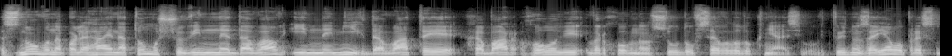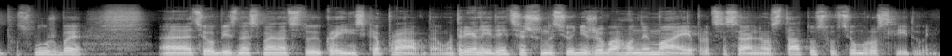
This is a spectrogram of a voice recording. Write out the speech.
знову наполягає на тому, що він не давав і не міг давати хабар голові Верховного суду Всеволоду Князєву. Відповідно, заяву прес-служби цього бізнесмена цитує Українська Правда. В матеріалі йдеться, що на сьогодні Живаго не має процесуального статусу в цьому розслідуванні.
